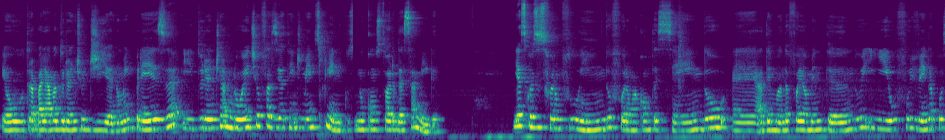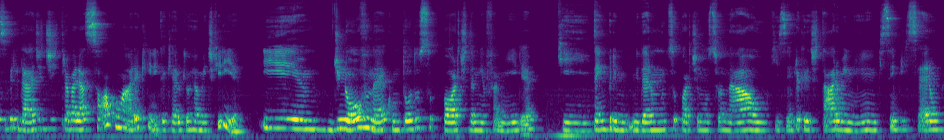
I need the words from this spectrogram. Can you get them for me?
Eu trabalhava durante o dia numa empresa e durante a noite eu fazia atendimentos clínicos no consultório dessa amiga. E as coisas foram fluindo, foram acontecendo, é, a demanda foi aumentando e eu fui vendo a possibilidade de trabalhar só com a área clínica, que era o que eu realmente queria. E, de novo, né, com todo o suporte da minha família, que sempre me deram muito suporte emocional, que sempre acreditaram em mim, que sempre disseram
